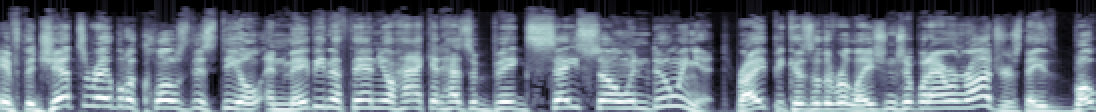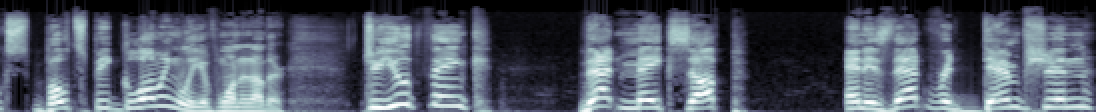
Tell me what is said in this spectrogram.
if the Jets are able to close this deal, and maybe Nathaniel Hackett has a big say so in doing it, right? Because of the relationship with Aaron Rodgers, they both, both speak glowingly of one another. Do you think that makes up and is that redemption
